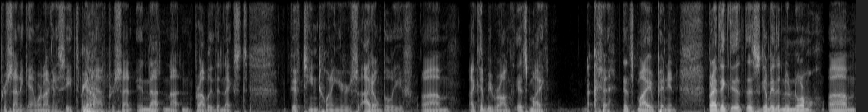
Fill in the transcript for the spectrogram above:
percent again. We're not going to see three and a half percent, and not not in probably the next 15, 20 years. I don't believe. Um, I could be wrong. It's my it's my opinion, but I think that this is going to be the new normal. Um,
